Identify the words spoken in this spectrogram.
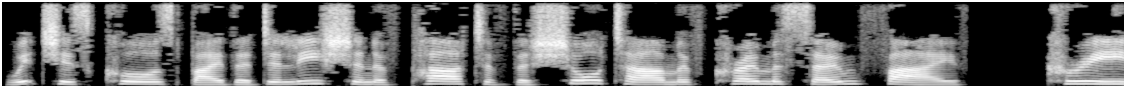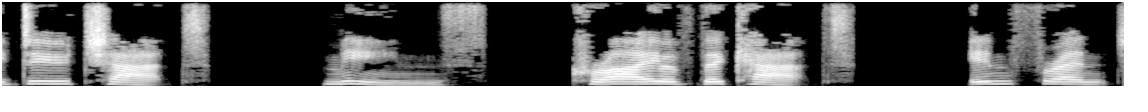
which is caused by the deletion of part of the short arm of chromosome 5. Cri-du-chat means, cry of the cat. In French,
